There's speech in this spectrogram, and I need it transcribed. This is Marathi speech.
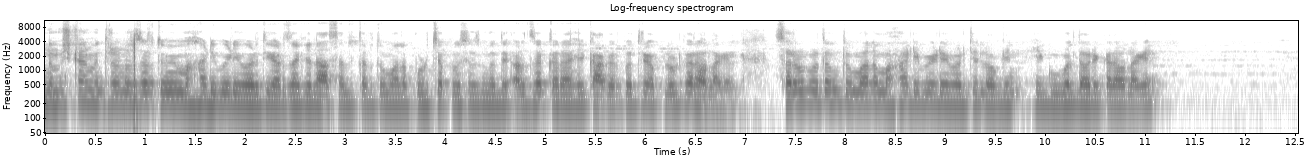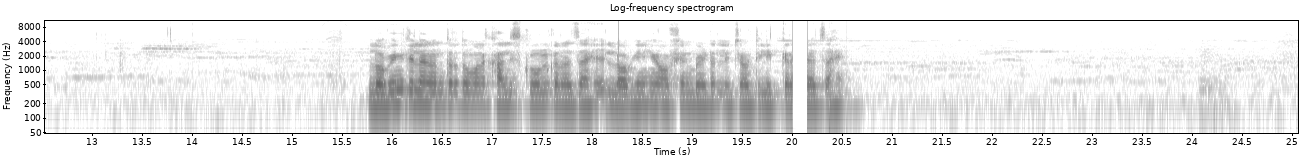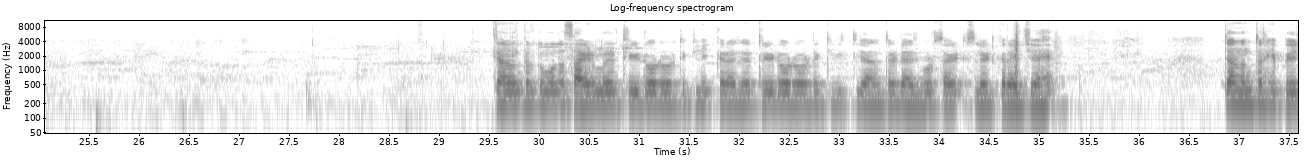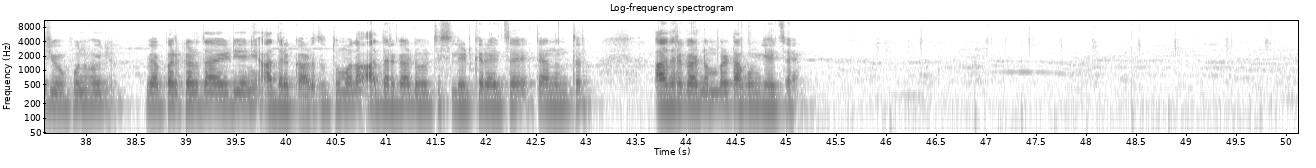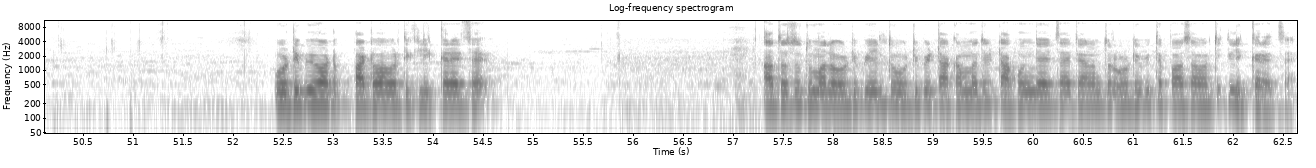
नमस्कार मित्रांनो जर तुम्ही महाडीबीडीवरती अर्ज केला असेल तर तुम्हाला पुढच्या प्रोसेसमध्ये अर्ज करा हे कागदपत्रे अपलोड करावं लागेल. सर्वप्रथम तुम्हाला महाडीबीडीवरती लॉग इन हे गुगलद्वारे करावं लागेल. लॉग इन केल्यानंतर तुम्हाला खाली स्क्रोल करायचं आहे. लॉग इन हे ऑप्शन भेटेल याच्यावरती क्लिक करायचं आहे. त्यानंतर तुम्हाला साईडमध्ये थ्री डॉटवरती क्लिक करायचं आहे. थ्री डॉटवरती क्लिक केल्यानंतर डॅशबोर्ड साईट सिलेक्ट करायची आहे. त्यानंतर हे पेज ओपन होईल. व्यापारकर्ता आय डी आणि आधार कार्ड तर तुम्हाला आधार कार्डवरती सिलेक्ट करायचं आहे. त्यानंतर आधार कार्ड नंबर टाकून घ्यायचा आहे. ओ टी पी वाट पाठवावरती क्लिक करायचं आहे. आता जो तुम्हाला ओ टी पी येईल तो ओ टी पी टाकामध्ये टाकून द्यायचा आहे. त्यानंतर ओ टी पी तपासावरती क्लिक करायचं आहे.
